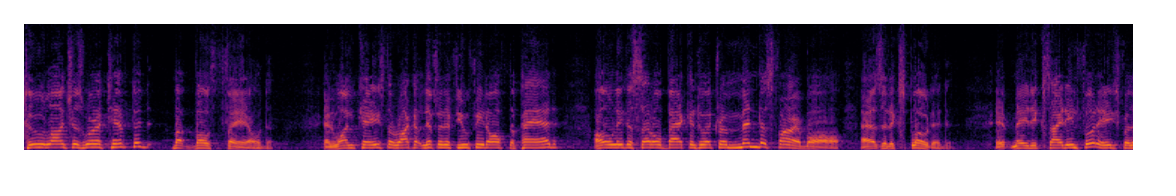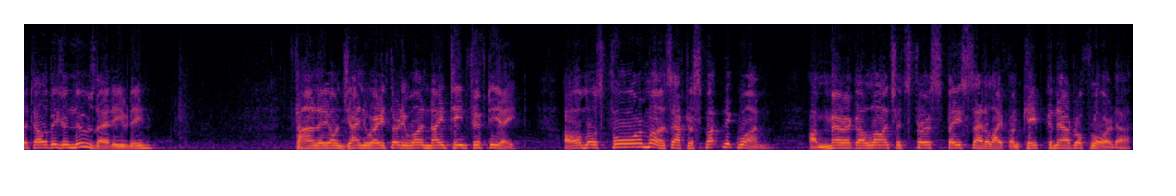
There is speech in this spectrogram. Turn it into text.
Two launches were attempted, but both failed. In one case the rocket lifted a few feet off the pad only to settle back into a tremendous fireball as it exploded. It made exciting footage for the television news that evening. Finally, on January 31, 1958, almost four months after Sputnik 1, America launched its first space satellite from Cape Canaveral, Florida.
